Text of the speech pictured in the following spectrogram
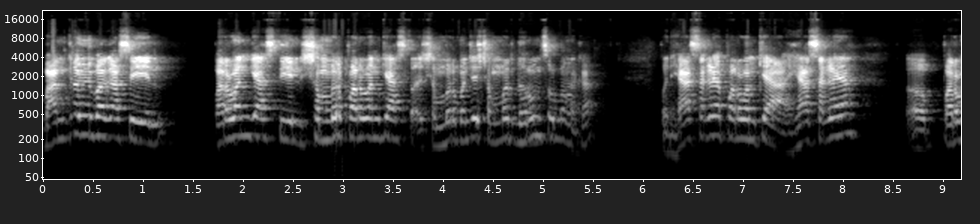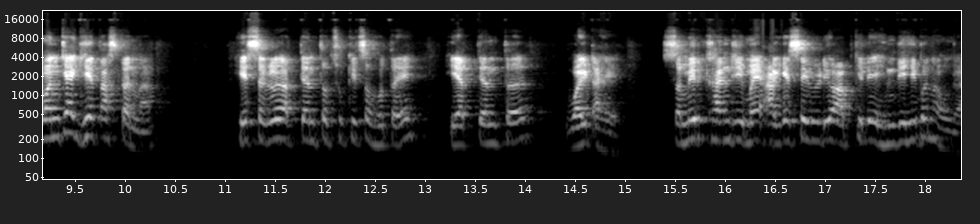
बांधकाम विभाग असेल परवानग्या असतील शंभर परवानग्या असतात. शंभर म्हणजे शंभर धरून चालू नका. पण ह्या सगळ्या परवानग्या ह्या सगळ्या परवानग्या घेत असताना हे सगळं अत्यंत चुकीचं होत आहे हे अत्यंत वाईट आहे. समीर खान जी मैं आगे से वीडियो आपके लिए हिंदी ही बनाऊंगा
